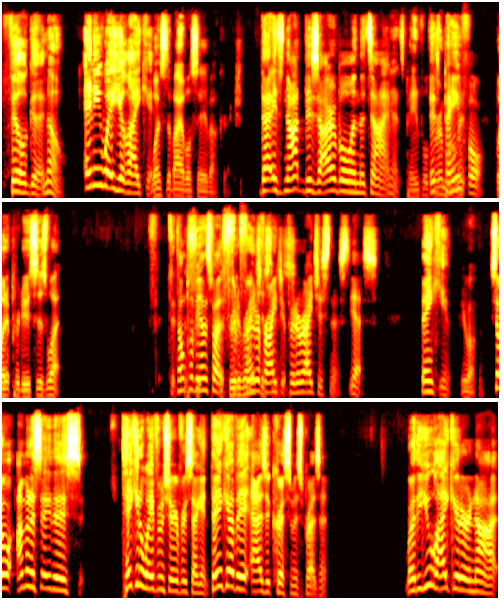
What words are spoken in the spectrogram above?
feel good. No. Any way you like it. What's the Bible say about correction? That it's not desirable in the time. Yeah, it's painful for it's a moment, painful. but it produces what? Don't The put me on the spot. the fruit of Fruit righteousness. righteous- fruit of righteousness. Yes. Thank you. You're welcome. So I'm going to say this. Take it away from sugar for a second. Think of it as a Christmas present. Whether you like it or not,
